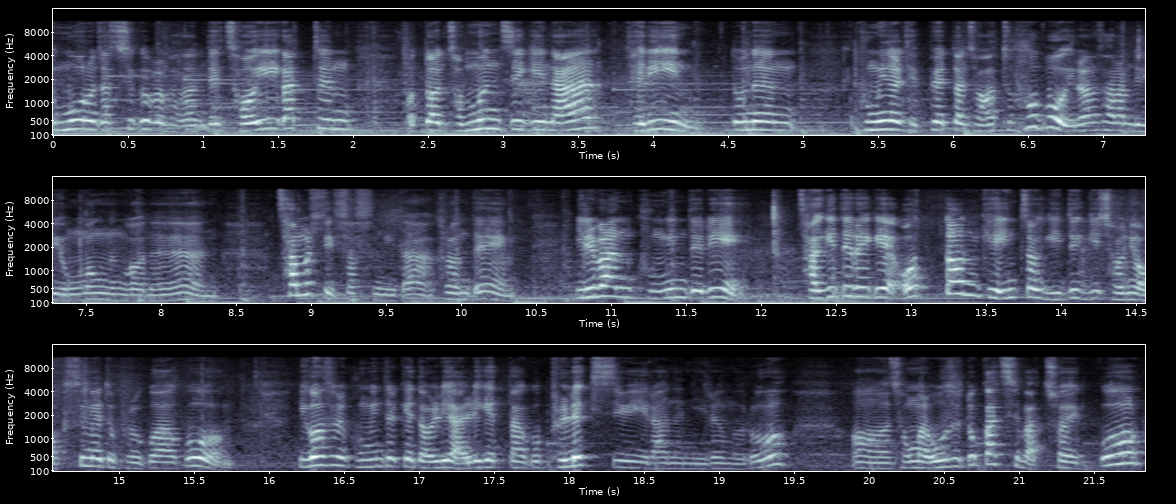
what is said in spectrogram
음모론자 취급을 받았는데 저희 같은 어떤 전문직이나 대리인 또는 국민을 대표했던 저 같은 후보 이런 사람들이 욕먹는 거는 참을 수 있었습니다. 그런데 일반 국민들이 자기들에게 어떤 개인적 이득이 전혀 없음에도 불구하고 이것을 국민들께 널리 알리겠다고 블랙 시위라는 이름으로 어, 정말 옷을 똑같이 맞춰 입고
